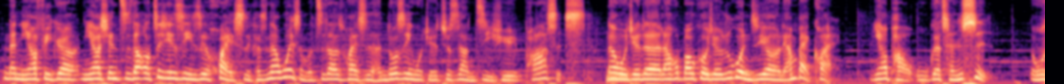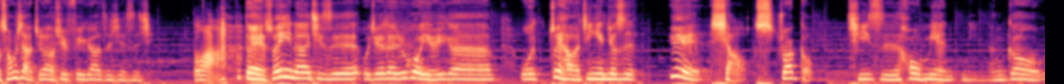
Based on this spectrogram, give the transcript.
那你要 figure out，你要先知道哦，这件事情是个坏事。可是那为什么知道是坏事？很多事情我觉得就是让你自己去 process。那我觉得，然后包括就如果你只有两百块，你要跑五个城市，我从小就要去 figure out 这些事情。哇，对，所以呢，其实我觉得如果有一个我最好的经验就是，越小 struggle，其实后面你能够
